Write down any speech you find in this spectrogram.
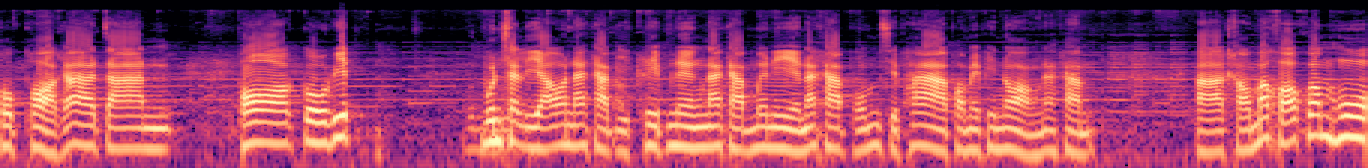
พบพอกับอาจารย์พอโกวิด บุญเฉลียวนะครับอีกคลิปหนึ่งนะครับมื่อนี้นะครับ ผมสิพาพ่อแม่พี่น้องนะครับอ่าเขามาขอความรู้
